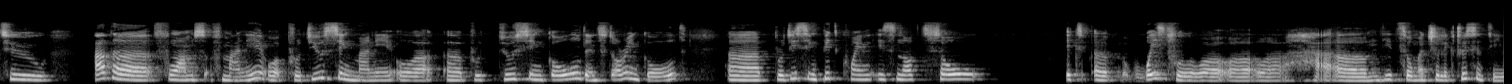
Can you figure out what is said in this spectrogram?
to other forms of money or producing money or uh, producing gold and storing gold, uh, producing Bitcoin is not so uh, wasteful or, or, or um, needs so much electricity.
